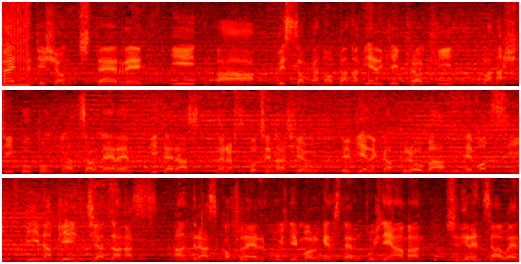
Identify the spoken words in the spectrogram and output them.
metry, 54 i dwa. Wysoka nota na wielkiej krokwi. 12,5 punktu nad Saunerem i teraz rozpoczyna się wielka próba emocji i napięcia dla nas. Andras Kofler, później Morgenstern, później Aman, Schlierenzauer,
